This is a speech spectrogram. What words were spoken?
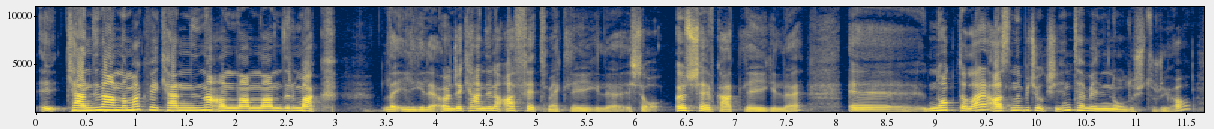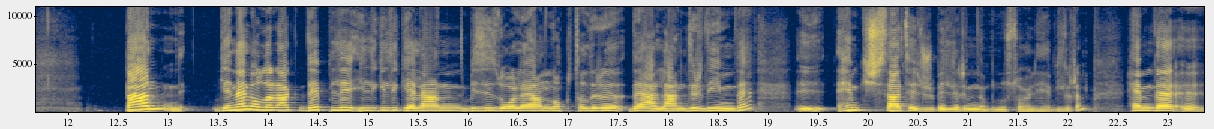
E, kendini anlamak ve kendini anlamlandırmakla ilgili. Önce kendini affetmekle ilgili, işte öz şefkatle ilgili e, noktalar aslında birçok şeyin temelini oluşturuyor. Ben genel olarak DEP ile ilgili gelen bizi zorlayan noktaları değerlendirdiğimde e, hem kişisel tecrübelerimle bunu söyleyebilirim hem de e,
